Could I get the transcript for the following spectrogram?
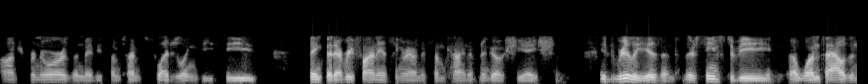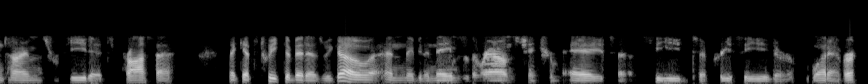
entrepreneurs and maybe sometimes fledgling VCs think that every financing round is some kind of negotiation. It really isn't. There seems to be a 1,000 times repeated process that gets tweaked a bit as we go, and maybe the names of the rounds change from A to seed to pre-seed or whatever.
